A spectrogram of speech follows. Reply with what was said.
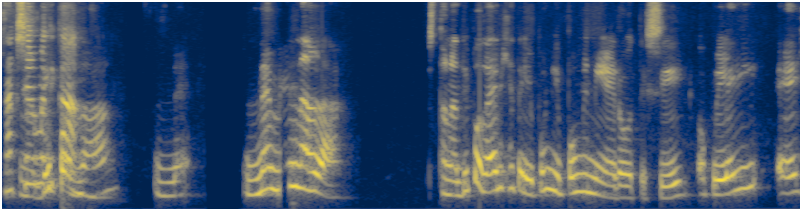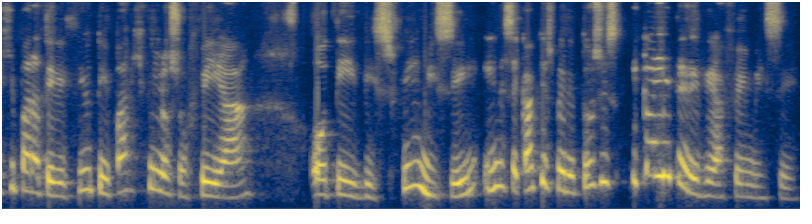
να ξέρουμε τι κάνουμε. Ναι, ναι μεν, αλλά. Στον αντίποδα έρχεται λοιπόν η επόμενη ερώτηση, όπου λέει έχει παρατηρηθεί ότι υπάρχει φιλοσοφία ότι η δυσφήμιση είναι σε κάποιες περιπτώσεις η καλύτερη διαφήμιση.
